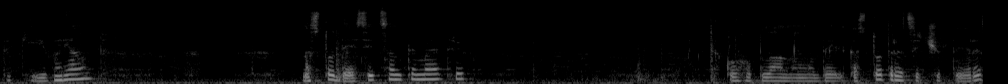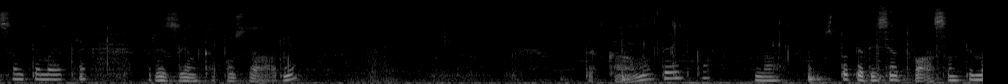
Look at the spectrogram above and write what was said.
Такий варіант. На 110 см. Такого плану моделька 134 см. Резинка позаду. Така моделька на 152 см.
